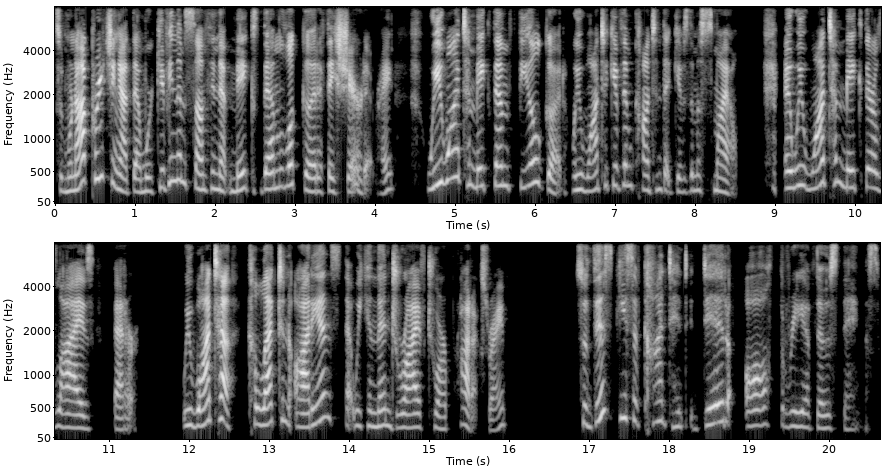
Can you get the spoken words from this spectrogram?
So we're not preaching at them. We're giving them something that makes them look good if they shared it, right? We want to make them feel good. We want to give them content that gives them a smile. And we want to make their lives better. We want to collect an audience that we can then drive to our products, right? So this piece of content did all three of those things.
